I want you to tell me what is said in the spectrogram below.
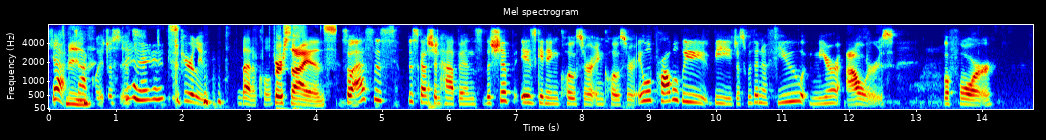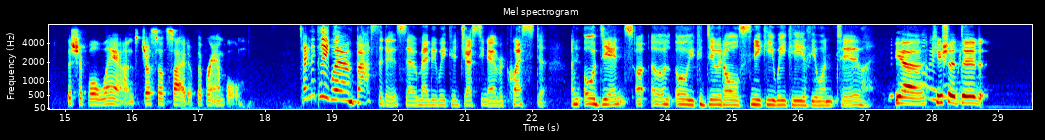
Yeah, Smooth. exactly. Just it's purely medical. For science. So as this discussion happens, the ship is getting closer and closer. It will probably be just within a few mere hours before the ship will land just outside of the Bramble. Technically, we're ambassadors, so maybe we could just, you know, request an audience, or, or, or you could do it all sneaky weaky if you want to. Yeah, I Keisha did.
